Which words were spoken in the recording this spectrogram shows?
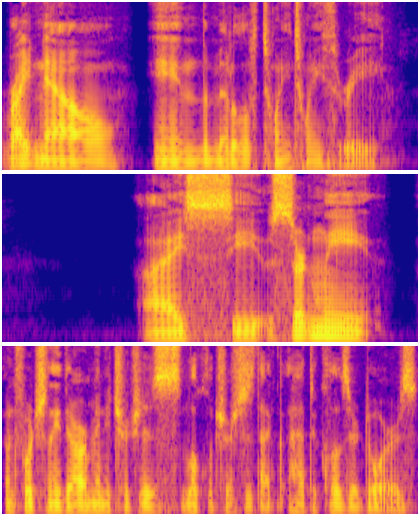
Right now, in the middle of 2023, I see certainly, unfortunately, there are many churches, local churches that had to close their doors.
